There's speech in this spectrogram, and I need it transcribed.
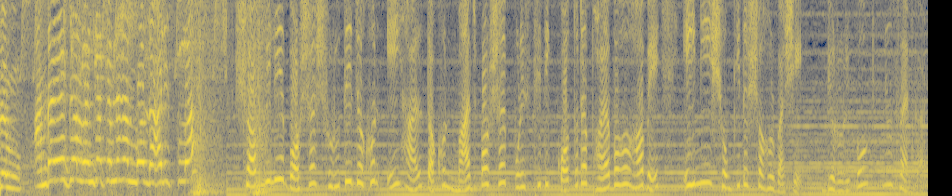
যাব? এই জল ব্যাংকে কেমনে যাম বল ঢাকাল স্কুলে? সব মিলিয়ে বর্ষার শুরুতেই যখন এই হাল, তখন মাঝ বর্ষার পরিস্থিতি কতটা ভয়াবহ হবে, এই নিয়ে শঙ্কিত শহরবাসী। Bureau report, News Vanguard.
